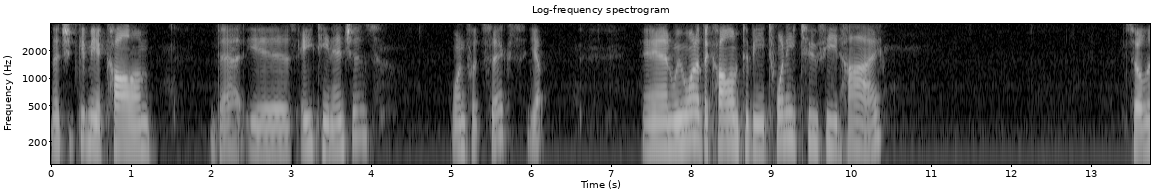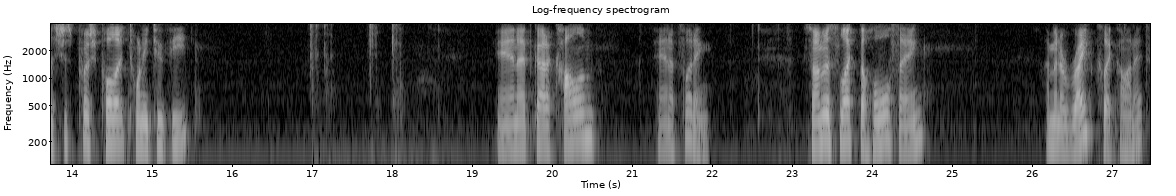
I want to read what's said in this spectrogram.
That should give me a column that is 18 inches, 1 foot 6. Yep, and we wanted the column to be 22 feet high. So let's just push pull it 22 feet. And I've got a column and a footing. So I'm going to select the whole thing. I'm going to right click on it,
